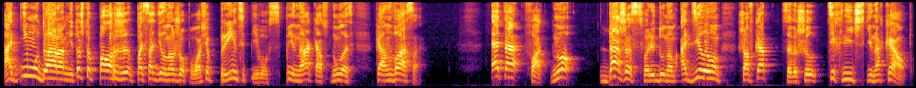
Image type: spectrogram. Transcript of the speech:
одним ударом, не то что положи, посадил на жопу, вообще в принципе его спина коснулась канваса. Это факт. Но даже с Фаридуном Адиловым Шавкат совершил технический нокаут.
